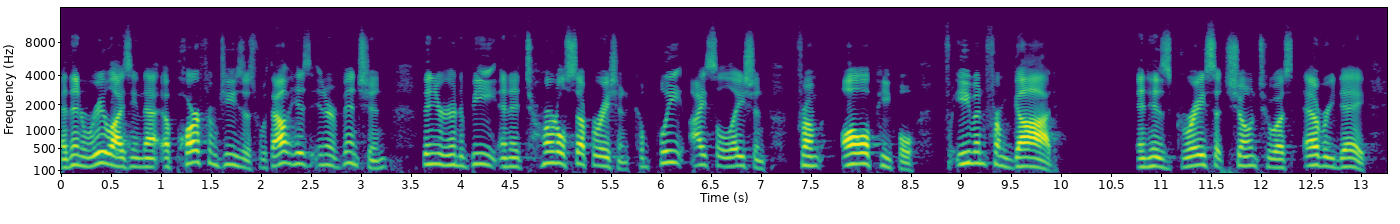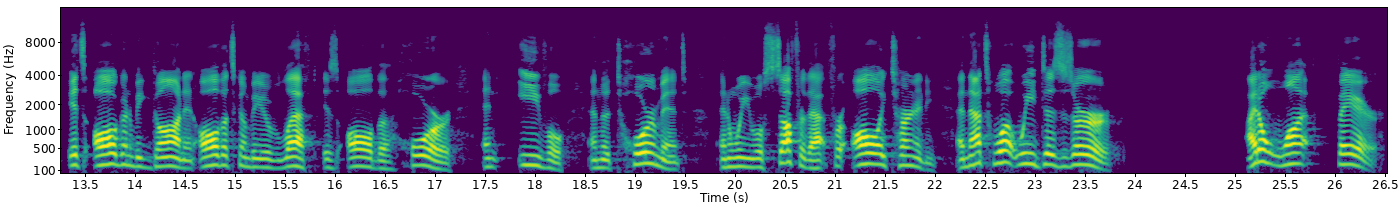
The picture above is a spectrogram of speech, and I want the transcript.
and then realizing that apart from Jesus, without his intervention, then you're going to be in eternal separation, complete isolation from all people, even from God and His grace that's shown to us every day. It's all going to be gone, and all that's going to be left is all the horror and evil and the torment, and we will suffer that for all eternity. And that's what we deserve. I don't want fair.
